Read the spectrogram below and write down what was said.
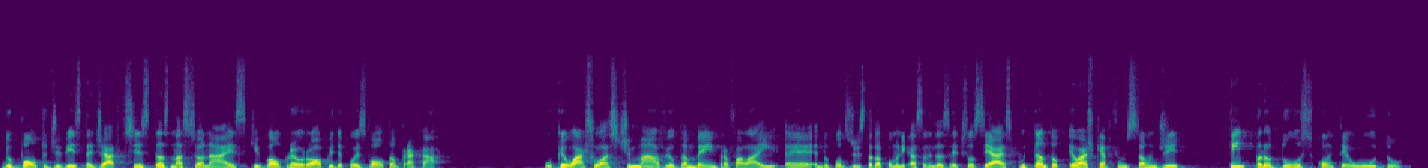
Do ponto de vista de artistas nacionais que vão para a Europa e depois voltam para cá. O que eu acho lastimável também, para falar é, do ponto de vista da comunicação e das redes sociais. Portanto, eu acho que a função de quem produz conteúdo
